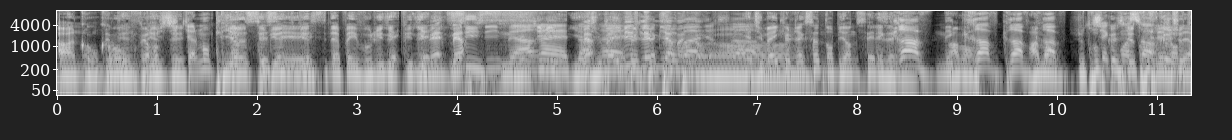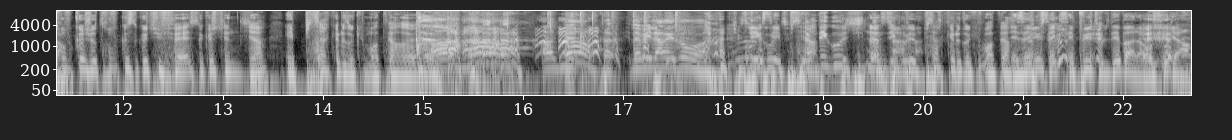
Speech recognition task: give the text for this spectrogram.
Ah non, comment, Musicalement. Beyoncé, Beyoncé, n'a pas évolué Il y a- depuis il y a- 2006. merci. Mais arrête, il y a du Michael je l'aime bien faut pas maintenant. dire Il y a ça. du Michael Jackson dans Beyoncé, les Mais amis. grave, mais grave, grave, grave. Je trouve, que, je, ça. trouve que, je Légendaire. trouve que je trouve que ce que tu fais, ce que je viens de dire, est pire que le documentaire. Euh, Ah non Non, mais il a raison. hein. Tu me dégoûtes. c'est Ça pire. me dégoûte. C'est pire que le documentaire. Les amis, vous savez que c'est plus tout le débat là, on s'égare.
